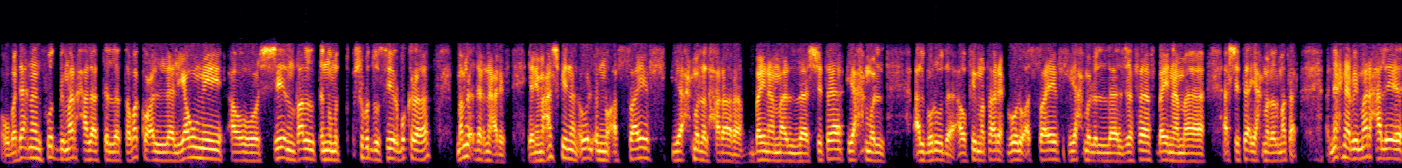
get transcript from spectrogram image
وبدأنا نفوت بمرحلة التوقع اليومي أو الشيء نضل إنه شو بده يصير بكرة ما بنقدر نعرف، يعني ما عادش فينا نقول إنه الصيف يحمل الحرارة بينما الشتاء يحمل البرودة أو في مطارح بيقولوا الصيف يحمل الجفاف بينما الشتاء يحمل المطر. نحن بمرحلة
